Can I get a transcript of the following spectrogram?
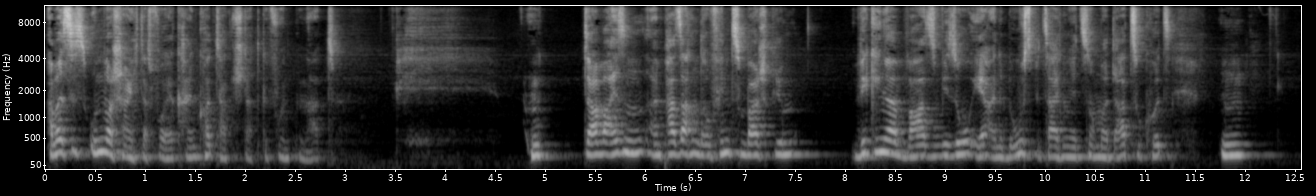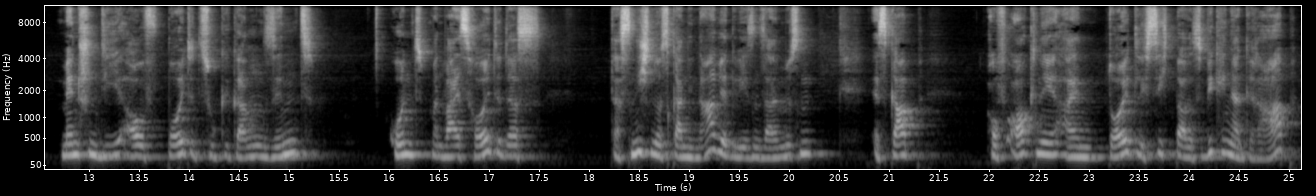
Aber es ist unwahrscheinlich, dass vorher kein Kontakt stattgefunden hat. Und da weisen ein paar Sachen darauf hin, zum Beispiel, Wikinger war sowieso eher eine Berufsbezeichnung, jetzt nochmal dazu kurz. Hm, Menschen, die auf Beutezug gegangen sind. Und man weiß heute, dass das nicht nur Skandinavier gewesen sein müssen. Es gab auf Orkney ein deutlich sichtbares Wikingergrab,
